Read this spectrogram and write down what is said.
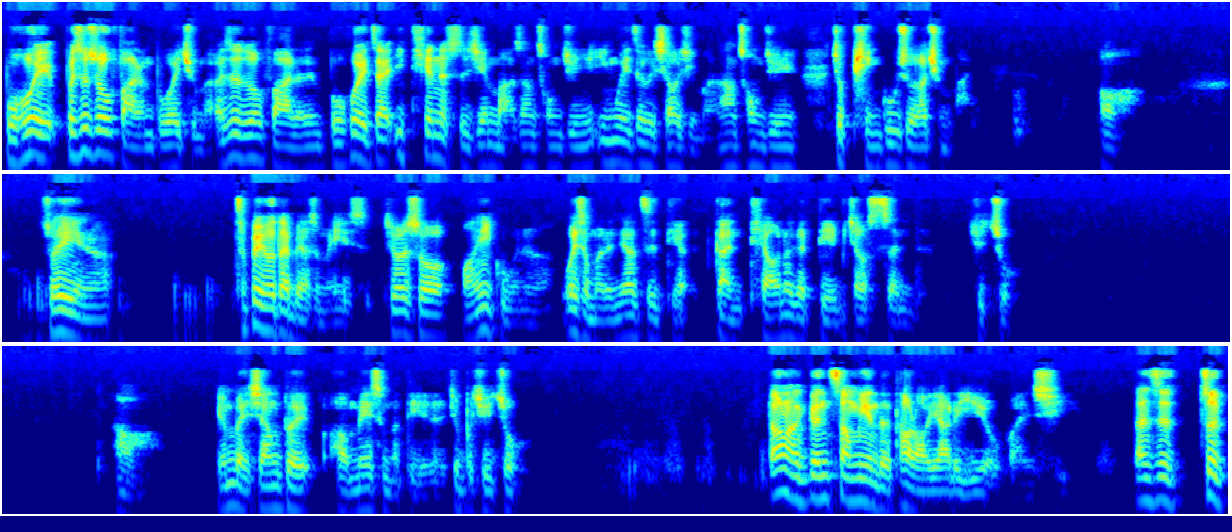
不会，不是说法人不会去买，而是说法人不会在一天的时间马上冲进去，因为这个消息马上冲进去就评估说要去买，哦，所以呢，这背后代表什么意思？就是说防疫股呢，为什么人家只挑敢挑那个跌比较深的去做？啊，原本相对好没什么跌的就不去做，当然跟上面的套牢压力也有关系，但是这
